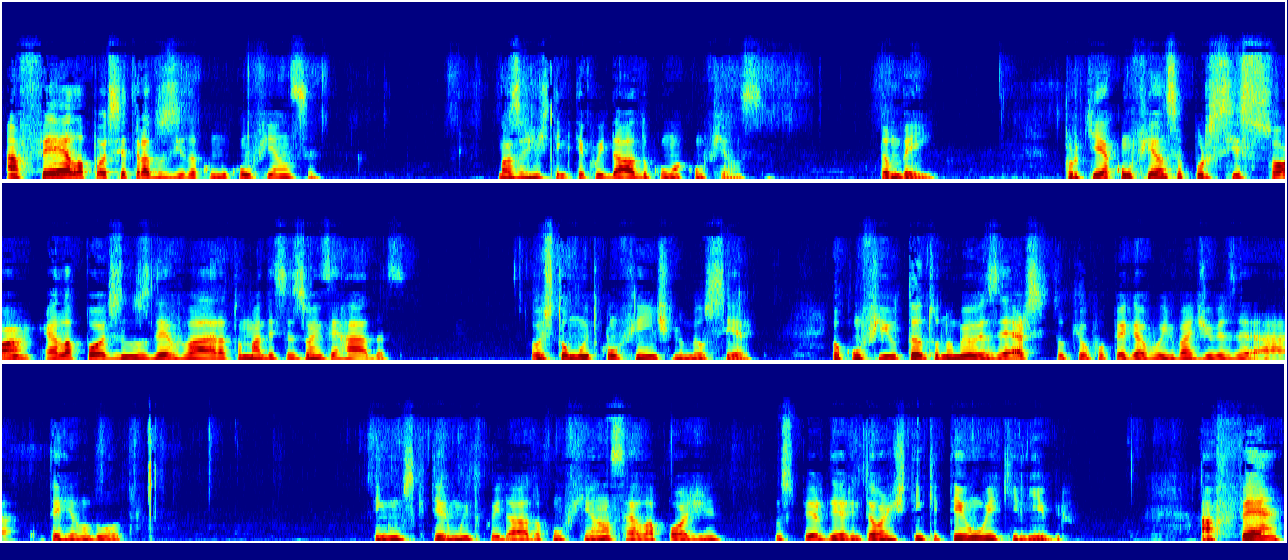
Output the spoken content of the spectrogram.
A fé ela pode ser traduzida como confiança, mas a gente tem que ter cuidado com a confiança também. Porque a confiança por si só, ela pode nos levar a tomar decisões erradas. Eu estou muito confiante no meu ser eu confio tanto no meu exército que eu vou pegar, vou invadir o terreno do outro. Temos que ter muito cuidado. A confiança ela pode nos perder. Então a gente tem que ter um equilíbrio. A fé,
